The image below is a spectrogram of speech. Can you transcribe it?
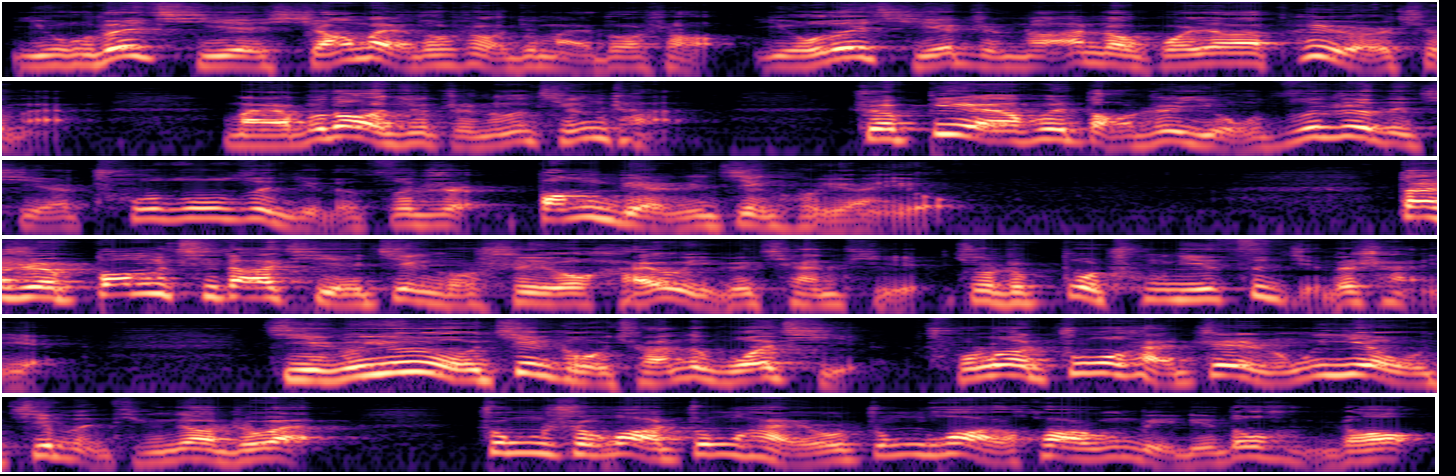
有的企业想买多少就买多少，有的企业只能按照国家的配额去买，买不到就只能停产。这必然会导致有资质的企业出租自己的资质，帮别人进口原油。但是帮其他企业进口石油还有一个前提，就是不冲击自己的产业。几个拥有进口权的国企，除了珠海振荣业务基本停掉之外，中石化、中海油、中化的化工比例都很高。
